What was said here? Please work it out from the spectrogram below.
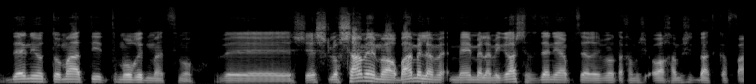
דני אוטומטית מוריד מעצמו. ושיש שלושה מהם או ארבעה מהם על המגרש, אז דני היה האופציה הרביעית החמיש, או החמישית בהתקפה.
